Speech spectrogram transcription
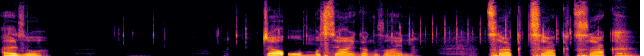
Also. Da oben muss der Eingang sein. Zack, zack, zack.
